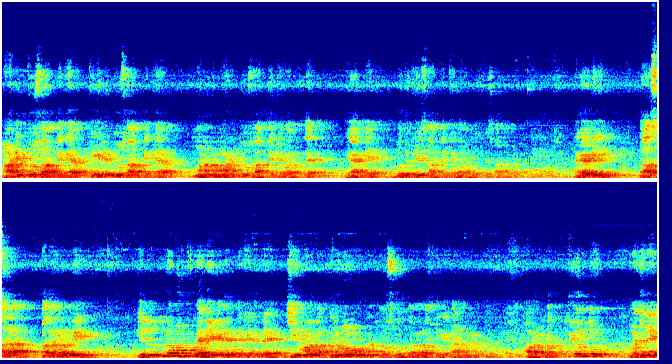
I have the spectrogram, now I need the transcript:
ಹಾಡಿದ್ದು ಸಾರ್ಥಕ, ಕೇಳಿದ್ದು ಸಾರ್ಥಕ, ಮನನ ಮಾಡಿದ್ದು ಸಾರ್ಥಕವಾಗುತ್ತೆ. ಯಾಕೆ? ಬದುಕಿ ಸಾರ್ಥಕವಾಗುವುದಕ್ಕೆ ಸಾಧ್ಯವಾಗುತ್ತೆ. ಹಾಗಾಗಿ ದಾಸರ ಪದಗಳಲ್ಲಿ ಎಲ್ಲವೂ ಕೂಡ ಹೇಗಿದೆ ಅಂತ ಕೇಳಿದ್ರೆ ಜೀವನದ ಅನುಭವವನ್ನು ತೋರಿಸುವಂಥ ವ್ಯವಸ್ಥೆಗೆ ಕಾರಣವಾಗ್ತದೆ. ಅವರ ಪ್ರತಿಯೊಂದು ಭಜನೆಯ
